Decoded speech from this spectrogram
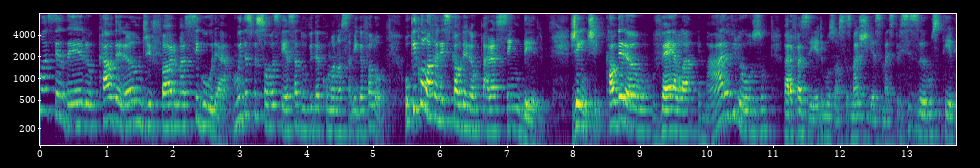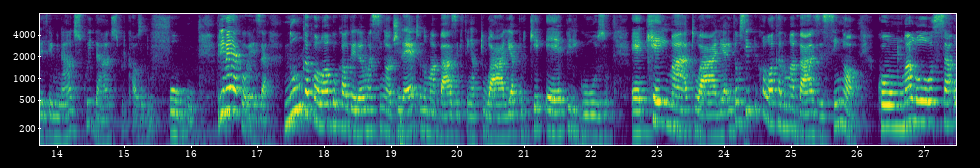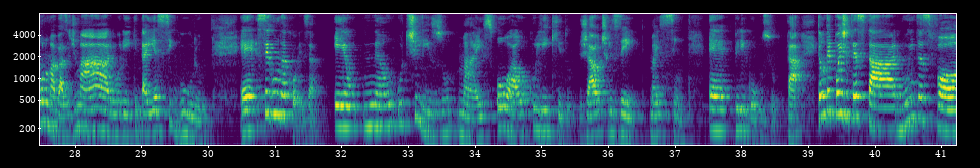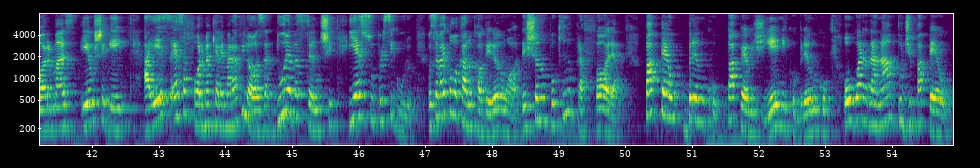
Como acender o caldeirão de forma segura? Muitas pessoas têm essa dúvida, como a nossa amiga falou. O que coloca nesse caldeirão para acender? Gente, caldeirão, vela é maravilhoso para fazermos nossas magias, mas precisamos ter determinados cuidados por causa do fogo. Primeira coisa, nunca coloque o caldeirão assim, ó, direto numa base que tenha toalha, porque é perigoso, é, queima a toalha. Então sempre coloca numa base assim, ó, com uma louça ou numa base de mármore, que daí é seguro. É, segunda coisa, eu não utilizo mais o álcool líquido. Já utilizei, mas sim, é perigoso, tá? Então, depois de testar muitas formas, eu cheguei a essa forma que ela é maravilhosa, dura bastante e é super seguro. Você vai colocar no caldeirão, ó, deixando um pouquinho para fora, papel branco, papel higiênico branco ou guardanapo de papel.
